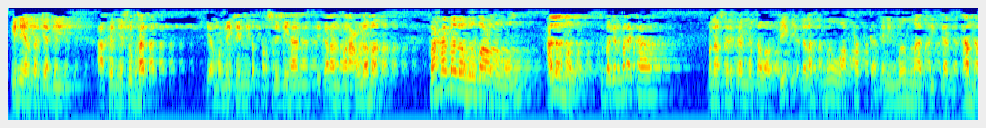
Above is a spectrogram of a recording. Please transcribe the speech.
Ini yang terjadi akhirnya subhat yang membuat perselisihan di kalangan para ulama. Fahamalahu ba'dhum 'ala maut. Sebagian mereka menafsirkan mutawaffik adalah mewafatkan, yakni mematikan kamu.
